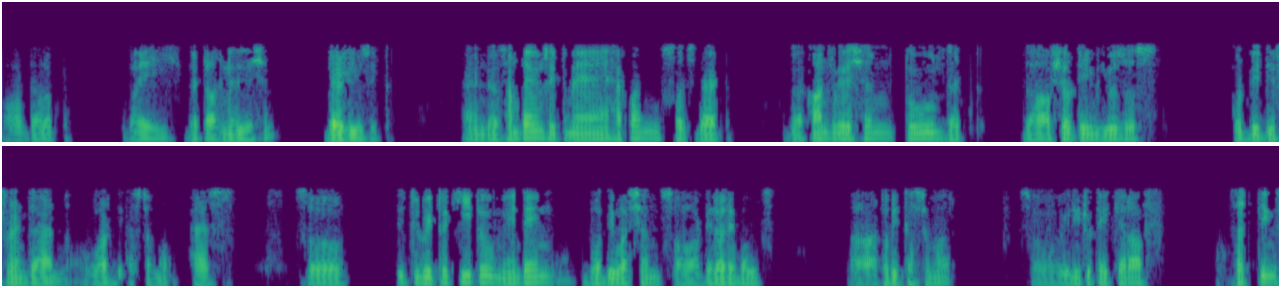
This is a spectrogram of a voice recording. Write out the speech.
or developed by that organization they will use it and uh, sometimes it may happen such that the configuration tool that the offshore team uses could be different than what the customer has. So it will be tricky to maintain both the versions or deliverables uh, to the customer. So we need to take care of such things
